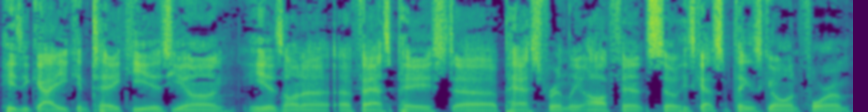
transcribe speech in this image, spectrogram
he's a guy you can take. He is young. He is on a, a fast paced, uh, pass friendly offense, so he's got some things going for him.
